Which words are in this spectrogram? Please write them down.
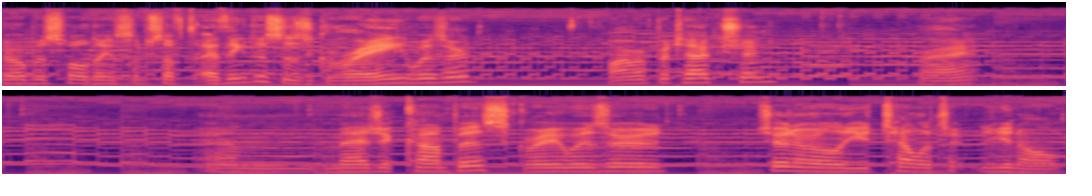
Job is holding some stuff. I think this is Gray Wizard. Armor Protection. Right. And Magic Compass, Gray Wizard. General utility, you know,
